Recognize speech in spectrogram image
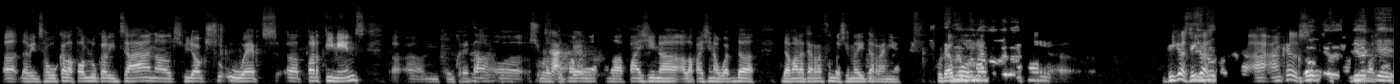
eh, de ben segur que la pot localitzar en els llocs webs eh, pertinents, eh, en concret, eh, sobretot a la, a la, pàgina, a la pàgina web de, de Mare Terra Fundació Mediterrània. Escolteu molt més per... Digues, digues, sí, no, Ángel. No, que decía que,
